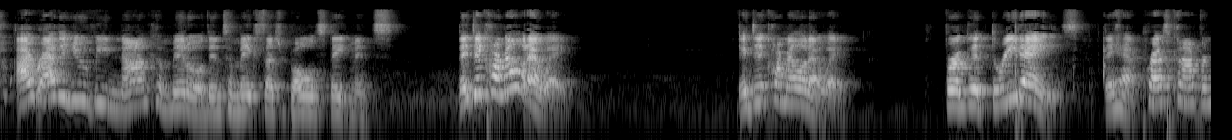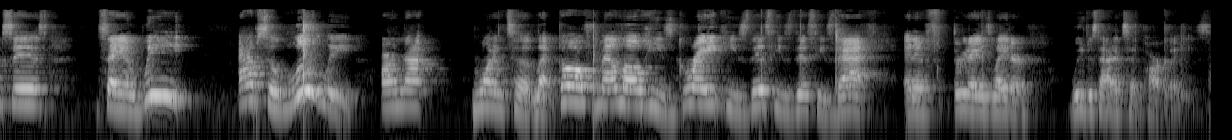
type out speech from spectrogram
I'd rather you be non committal than to make such bold statements. They did Carmelo that way. They did Carmelo that way. For a good three days, they had press conferences saying, We absolutely are not wanting to let go of Melo. He's great. He's this. He's this. He's that. And if three days later we decided to part ways,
